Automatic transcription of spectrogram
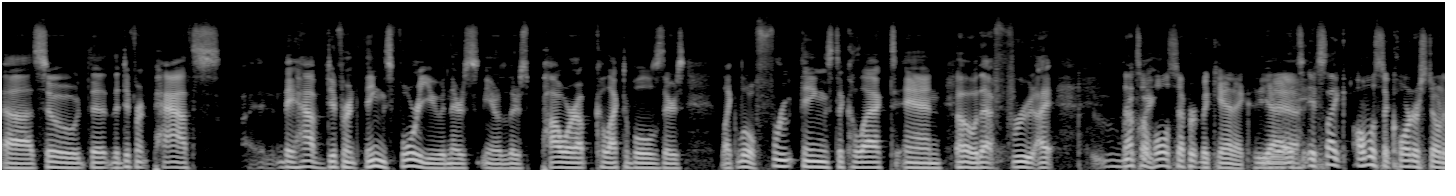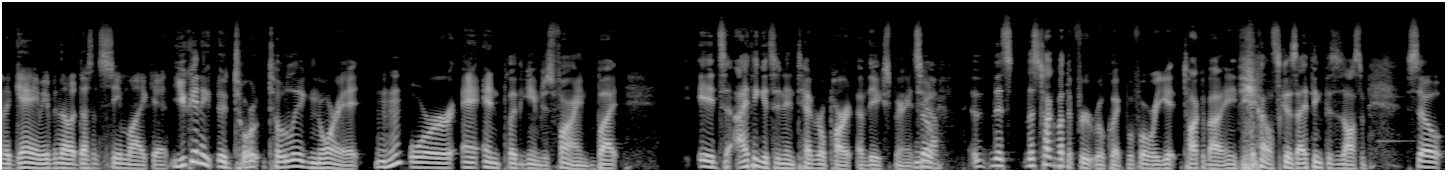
Uh, so the the different paths they have different things for you and there's you know there's power up collectibles there's like little fruit things to collect and oh that fruit i That's real a whole separate mechanic. Yeah, Yeah. It's, it's like almost a cornerstone of the game, even though it doesn't seem like it. you can uh, to- totally ignore it Mm-hmm. or and, and play the game just fine but it's i think it's an integral part of the experience so Yeah. Let's let's talk about the fruit real quick before we get talk about anything else because i think this is awesome. So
